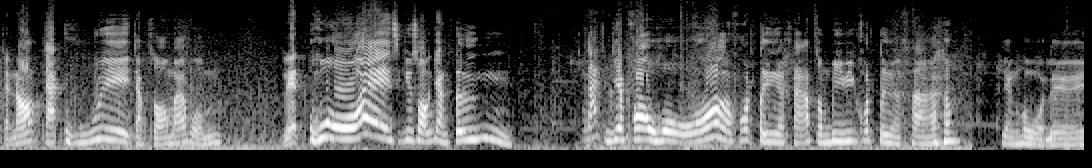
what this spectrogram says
แต่น้องจัดอุ้ยจับสองมาครับผมเล็ดโอ้โหสกิลสองอย่างตึงงัดเหยียบคอโอ้โหโคตรตึงอะครับซอมบี้พี่โคตรตึงอะครับ อย่างโหดเลย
